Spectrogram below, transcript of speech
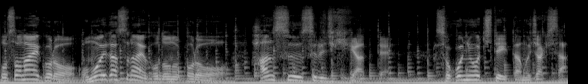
幼い頃思い出せないほどの頃を反芻する時期があってそこに落ちていた無邪気さ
